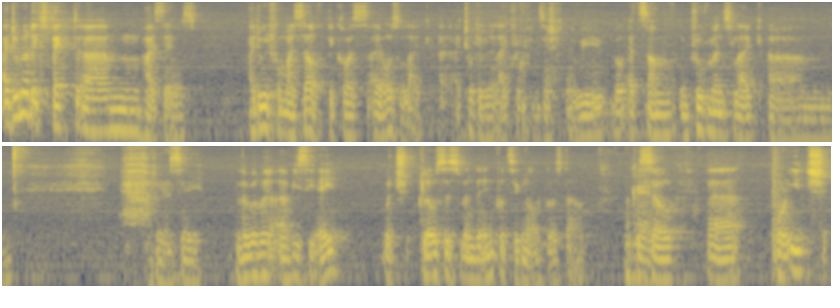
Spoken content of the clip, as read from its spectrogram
I do not expect um, high sales. I do it for myself because I also like, I, I totally like frequency shifter. We will add some improvements like, um, how do I say, there will be a VCA which closes when the input signal goes down. Okay. So uh, for each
